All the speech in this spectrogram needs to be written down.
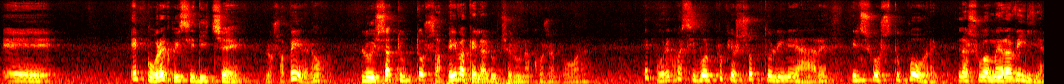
E, eppure qui si dice, lo sapeva, no? Lui sa tutto, sapeva che la luce era una cosa buona. Eppure qua si vuole proprio sottolineare il suo stupore, la sua meraviglia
